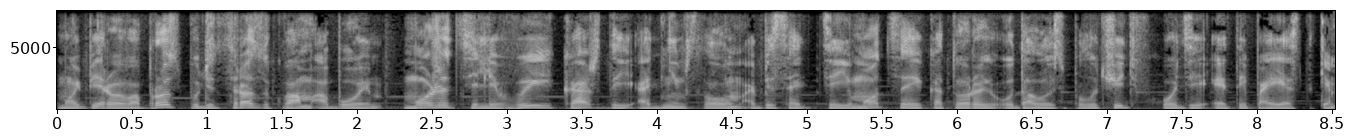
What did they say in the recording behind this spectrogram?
Мой первый вопрос будет сразу к вам обоим. Можете ли вы каждый одним словом описать те эмоции, которые удалось получить в ходе этой поездки?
